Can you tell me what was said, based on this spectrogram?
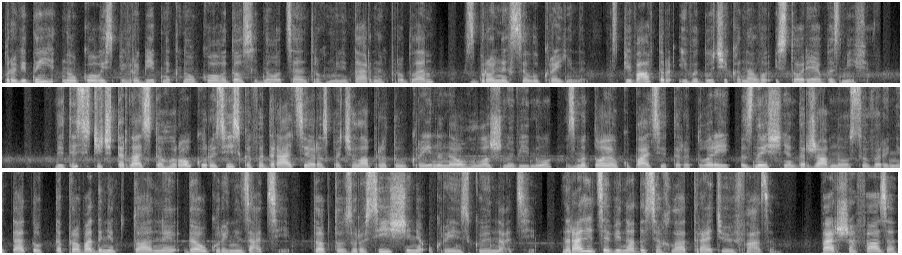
провідний науковий співробітник науково-дослідного центру гуманітарних проблем Збройних сил України, співавтор і ведучий каналу Історія без міфів. 2014 року Російська Федерація розпочала проти України неоголошену війну з метою окупації територій, знищення державного суверенітету та проведення тотальної деукраїнізації, тобто зросійщення української нації. Наразі ця війна досягла третьої фази. Перша фаза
